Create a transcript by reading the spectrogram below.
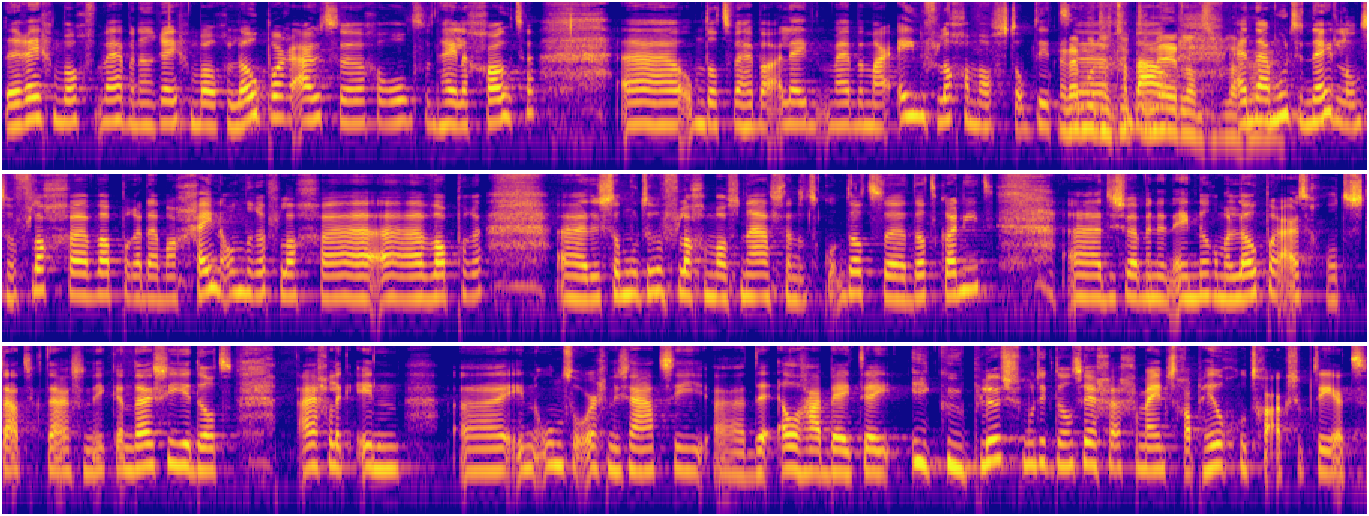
De regenboog, we hebben een regenboogloper uitgerold, een hele grote. omdat we hebben alleen, we hebben maar één vlaggenmast op dit en daar moet gebouw. de Nederlandse vlag En daar moet de Nederlandse vlag wapperen. Daar mag geen andere vlag wapperen. dus dan moet er een vlaggenmast naast. En dat... dat dat kan niet. Uh, dus we hebben een enorme loper uitgerold, de staatssecretaris en ik. En daar zie je dat eigenlijk in, uh, in onze organisatie uh, de LHBTIQ, moet ik dan zeggen, gemeenschap heel goed geaccepteerd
